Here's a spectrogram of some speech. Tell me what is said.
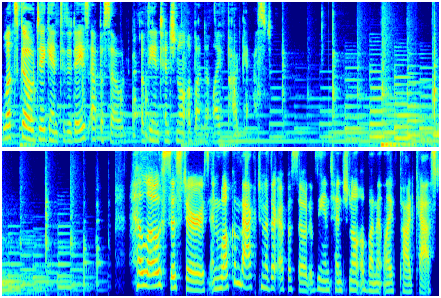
let's go dig into today's episode of the Intentional Abundant Life podcast. Hello, sisters, and welcome back to another episode of the Intentional Abundant Life podcast.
